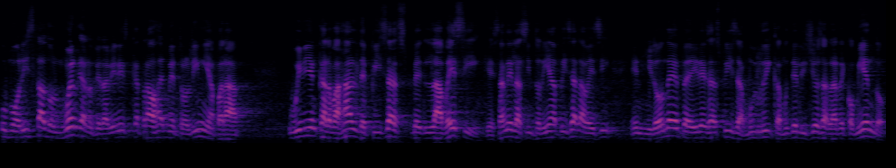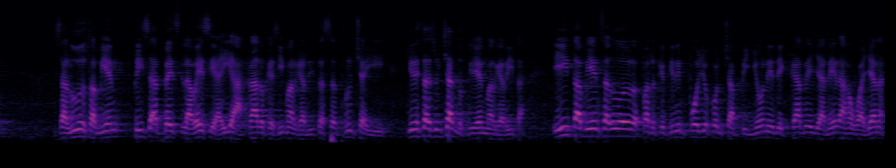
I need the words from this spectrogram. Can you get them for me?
humorista Don Muérgano, que también es que trabaja en Metrolínea, para William Carvajal de Pizzas La Besi, que están en la sintonía de Pizza La Besi, en Girón debe pedir esas pizzas, muy ricas, muy deliciosas, la recomiendo. Saludos también, Besi, La Besi, ahí, ah, claro que sí, Margarita Satrucha, y ¿quién está escuchando? Cliente Margarita. Y también saludos para los que tienen pollo con champiñones de carne llanera hawaiana.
